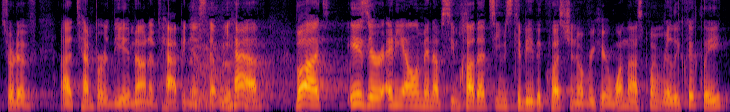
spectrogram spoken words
sort of uh, temper the amount of happiness that we have. But is there any element of simcha? That seems to be the question over here. One last point, really quickly.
